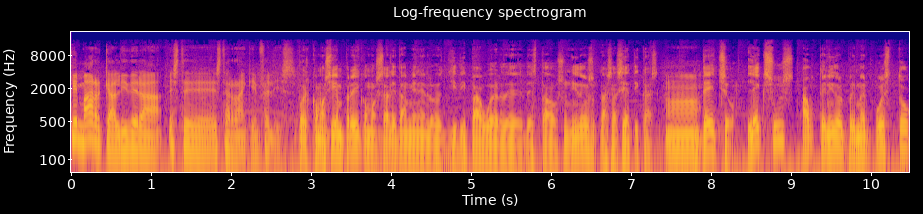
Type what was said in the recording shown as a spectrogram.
qué marca lidera este, este ranking, Félix? Pues como siempre, y como sale también en los GD Power de, de Estados Unidos, las asiáticas. Ah. De hecho, Lexus ha obtenido el primer puesto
